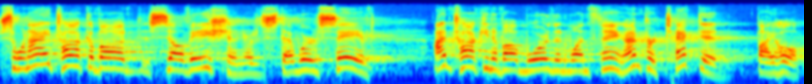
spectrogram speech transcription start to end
So when I talk about salvation or that word saved, I'm talking about more than one thing. I'm protected by hope.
